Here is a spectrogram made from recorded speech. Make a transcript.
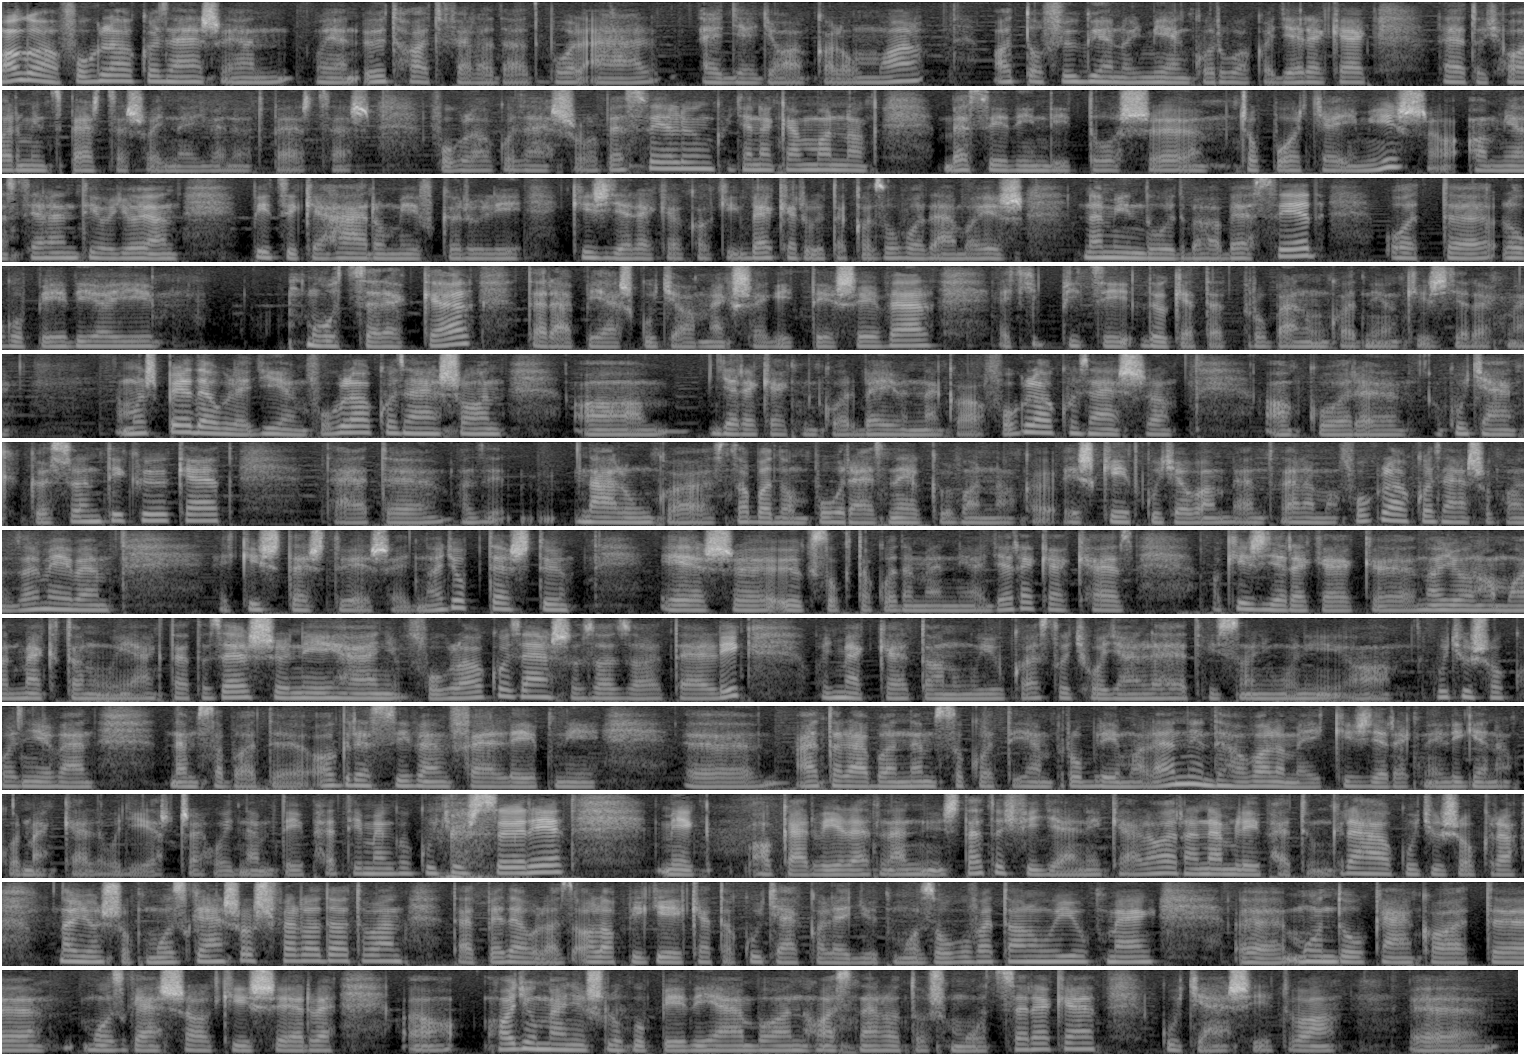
Maga a foglalkozás olyan, olyan 5-6 feladatból áll egy-egy alkalommal, attól függően, hogy milyen korúak a gyerekek, lehet, hogy 30 perces vagy 45 perces foglalkozásról beszélünk. Ugye nekem vannak beszédindítós ö, csoportjaim is, ami azt jelenti, hogy olyan picike három év körüli kisgyerekek, akik bekerültek az óvodába, és nem indult be a beszéd, ott logopédiai módszerekkel, terápiás kutya megsegítésével egy pici löketet próbálunk adni a kisgyereknek. Most például egy ilyen foglalkozáson a gyerekek, mikor bejönnek a foglalkozásra, akkor a kutyánk köszöntik őket, tehát az, nálunk a szabadon póráz nélkül vannak, és két kutya van bent velem a foglalkozásokon, zömében, egy kis testű és egy nagyobb testű, és ők szoktak oda menni a gyerekekhez. A kisgyerekek nagyon hamar megtanulják, tehát az első néhány foglalkozás az azzal telik, hogy meg kell tanuljuk azt, hogy hogyan lehet viszonyulni a kutyusokhoz. Nyilván nem szabad agresszíven fellépni, általában nem szokott ilyen probléma lenni, de ha valamelyik kisgyereknél igen, akkor meg kell, hogy értse, hogy nem tépheti meg a kutyus szőrét, még akár véletlenül is. Tehát, hogy figyelni kell arra, nem léphetünk rá a kutyusokra. Nagyon sok mozgásos feladat van, tehát például az alapigéket a kutyákkal együtt mozogva tanuljuk meg, mondókákat mozgással kísérve, a hagyományos logopédiában használatos módszereket kutyásítva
